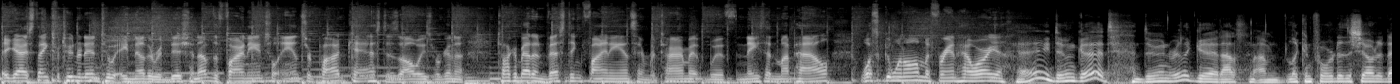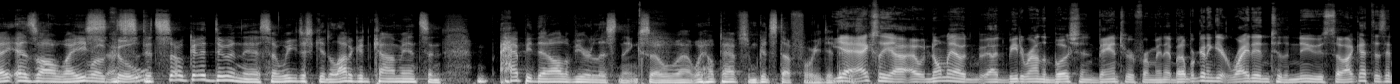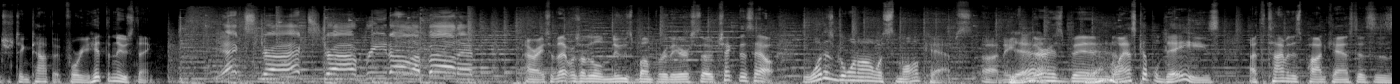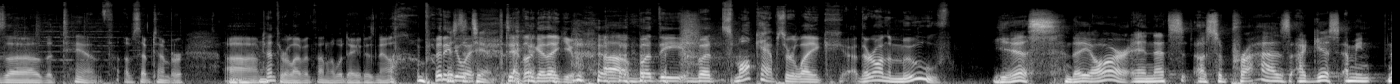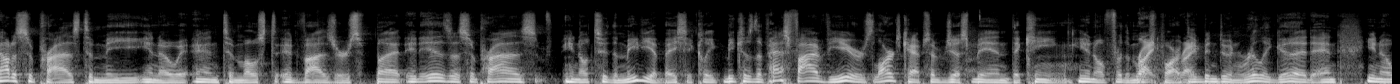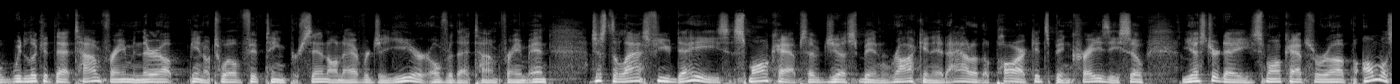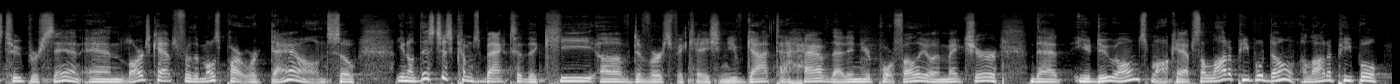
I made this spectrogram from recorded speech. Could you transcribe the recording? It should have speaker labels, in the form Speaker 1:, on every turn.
Speaker 1: Hey guys, thanks for tuning in to another edition of the Financial Answer Podcast. As always, we're going to talk about investing, finance, and retirement with Nathan, my pal. What's going on, my friend? How are you?
Speaker 2: Hey, doing good. Doing really good. I, am looking forward to the show today, as always.
Speaker 1: Well, cool.
Speaker 2: It's, it's, so good doing this. So we just get a lot of good comments, and happy that all of you are listening. So uh, we hope to have some good stuff for you today.
Speaker 1: Yeah, actually, I, I would normally I would I'd beat around the bush and banter for a minute, but we're going to get right into the news. So I got this interesting topic for you. Hit the news thing.
Speaker 3: Extra, extra, read all about it.
Speaker 1: All right, so that was our little news bumper there. So check this out. What is going on with small caps, uh, Nathan?
Speaker 2: Yeah,
Speaker 1: there has been
Speaker 2: yeah.
Speaker 1: the last couple days. At the time of this podcast, this is uh, the 10th of September. Um, 10th or 11th, I don't know what day it is now, but
Speaker 2: Mm-hmm. It's the
Speaker 1: anyway,
Speaker 2: 10th.
Speaker 1: Okay, thank you. Uh, but the but small caps are like they're on the move.
Speaker 2: Yes, they are. And that's a surprise, I guess. I mean, not a surprise to me, you know, and to most advisors, but it is a surprise, you know, to the media basically, because the past five years, large caps have just been the king, you know, for the most
Speaker 1: Right,
Speaker 2: part.
Speaker 1: right.
Speaker 2: They've been doing really good. And, you know, we look at that time frame and they're up, you know, 12, 15% on average a year over that time frame. And just the last few days, small caps have just been rocking it out of the park. It's been crazy. So yesterday, small caps were up almost 2%, and large caps, for the most part, were down. So, you know, this just comes back to the key of diversification. You've got to have that in your portfolio and make sure that you do own small caps. A lot of people don't. A lot of people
